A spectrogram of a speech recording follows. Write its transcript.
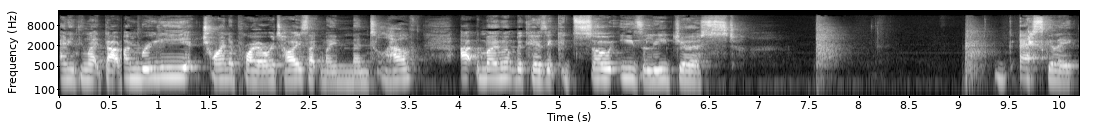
anything like that. I'm really trying to prioritize like my mental health at the moment because it could so easily just escalate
